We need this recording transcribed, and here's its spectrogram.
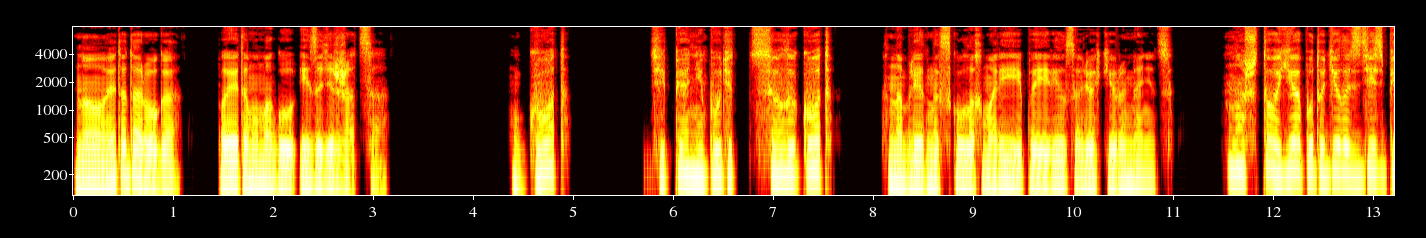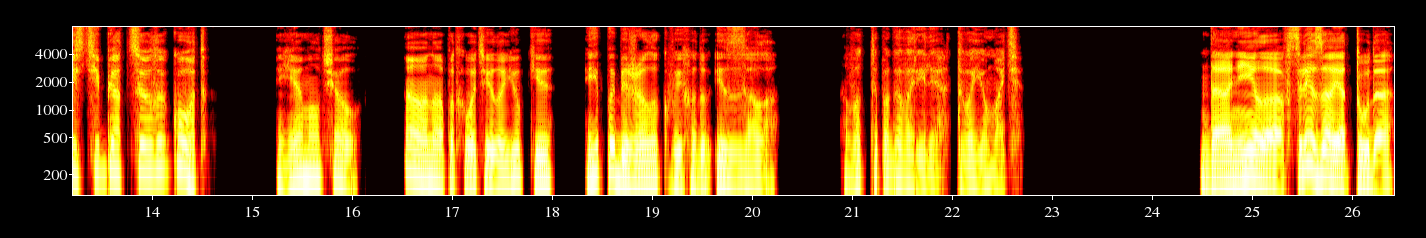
но это дорога, поэтому могу и задержаться. «Год? Тебя не будет целый год?» На бледных скулах Марии появился легкий румянец. «Ну что я буду делать здесь без тебя целый год?» Я молчал, а она подхватила юбки и побежала к выходу из зала. Вот ты поговорили, твою мать. «Данилов, слезай оттуда!»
